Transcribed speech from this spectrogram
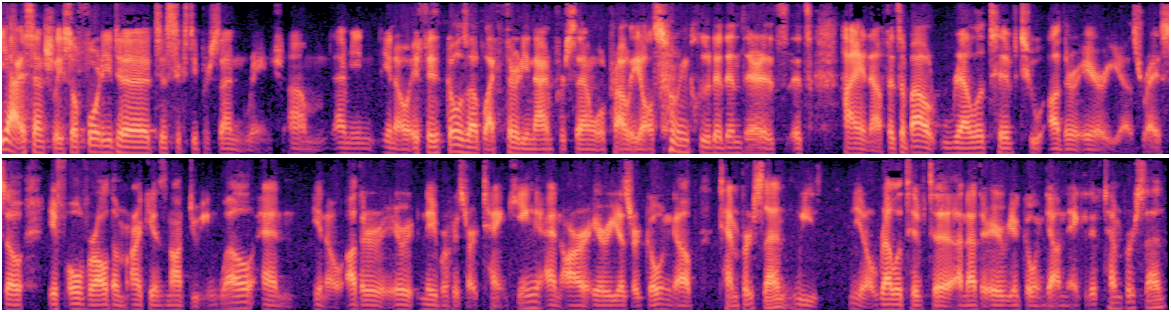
Yeah, essentially. So 40 to, to 60% range. Um, I mean, you know, if it goes up like 39%, we'll probably also include it in there. It's, it's high enough. It's about relative to other areas, right? So if overall the market is not doing well and you know other neighborhoods are tanking and our areas are going up 10% we you know relative to another area going down negative 10%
